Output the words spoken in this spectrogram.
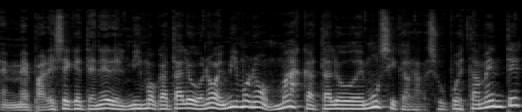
eh, me parece que tener el mismo catálogo, no, el mismo no, más catálogo de música supuestamente,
